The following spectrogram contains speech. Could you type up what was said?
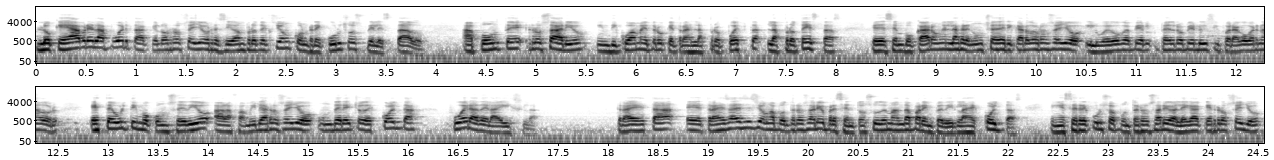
lo que abre la puerta a que los Rosellos reciban protección con recursos del Estado. Aponte Rosario indicó a Metro que tras las, propuestas, las protestas que desembocaron en la renuncia de Ricardo Rosselló y luego que Pedro Pierluisi fuera gobernador, este último concedió a la familia Rosselló un derecho de escolta fuera de la isla. Tras, esta, eh, tras esa decisión, Aponte Rosario presentó su demanda para impedir las escoltas. En ese recurso, Aponte Rosario alega que Rosselló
